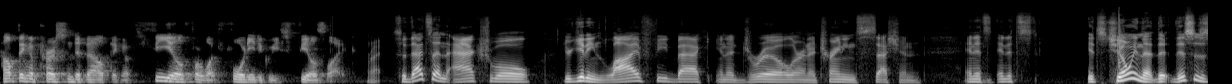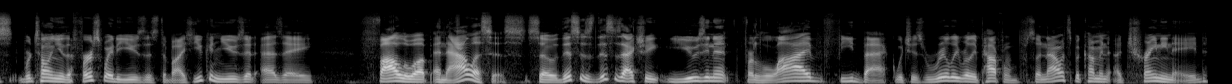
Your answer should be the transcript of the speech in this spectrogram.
helping a person developing a feel for what 40 degrees feels like. Right. So that's an actual you're getting live feedback in a drill or in a training session and it's and it's it's showing that th- this is we're telling you the first way to use this device you can use it as a follow-up analysis so this is this is actually using it for live feedback which is really really powerful so now it's becoming a training aid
